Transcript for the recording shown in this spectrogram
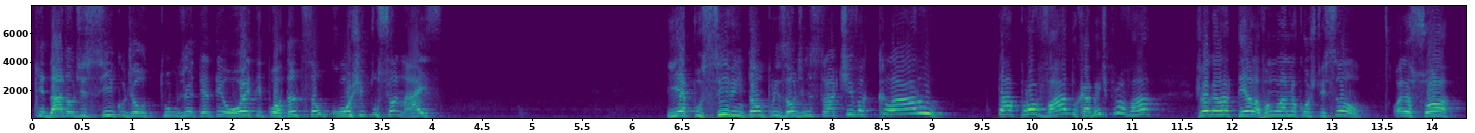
que datam de 5 de outubro de 88 e, portanto, são constitucionais. E é possível, então, prisão administrativa? Claro! Está aprovado, acabei de provar. Joga na tela, vamos lá na Constituição. Olha só,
